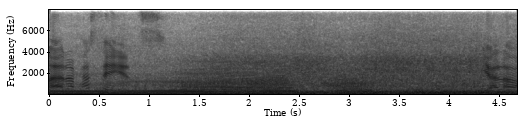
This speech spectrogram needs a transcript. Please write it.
Na, da passt er jetzt. Jalla.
